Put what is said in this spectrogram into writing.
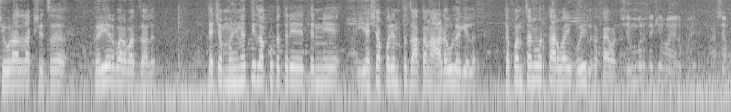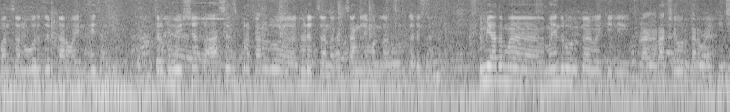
शिवराज राक्षेचं करिअर बर्बाद झालं. त्याच्या मेहनतीला कुठंतरी त्यांनी यशापर्यंत जाताना अडवलं गेलं. त्या पंचांवर कारवाई होईल का? काय वाटतं? शंभर टक्के व्हायला पाहिजे. अशा पंचांवर जर कारवाई नाही झाली तर भविष्यात असेच प्रकार घडत जाणार आहे चांगल्या मंडळांवर घडत जाणार तुम्ही आता म महेंद्रवर कारवाई केली रा राक्षावर कारवाई केली.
